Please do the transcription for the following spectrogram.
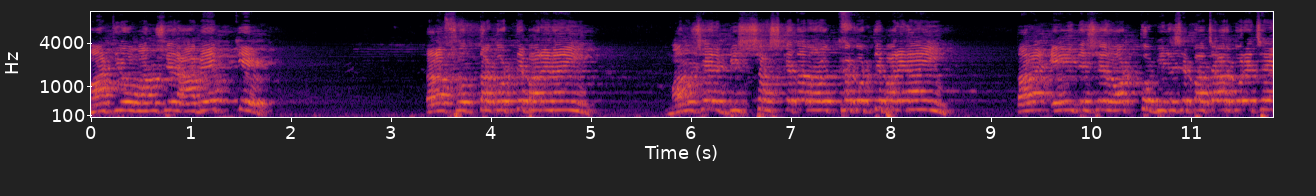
মাটি ও মানুষের আবেগকে তারা শ্রদ্ধা করতে পারে নাই, মানুষের বিশ্বাসকে তারা রক্ষা করতে পারে নাই, তারা এই দেশের অর্থ বিদেশে পাচার করেছে।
